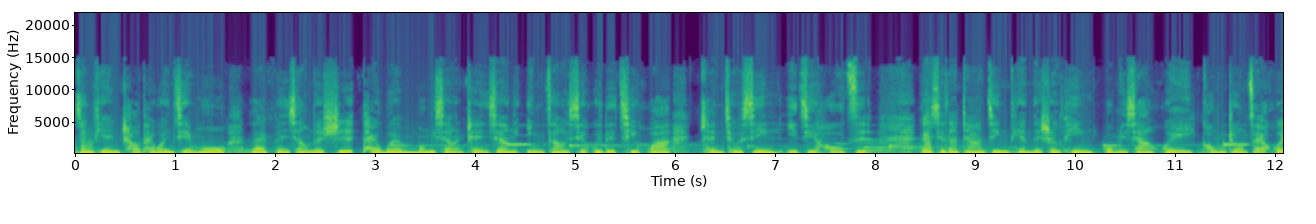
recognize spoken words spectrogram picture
今天潮台湾节目来分享的是台湾梦想城乡营造协会的企划陈秋兴以及猴子。感谢大家今天的收听，我们下回空中再会。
